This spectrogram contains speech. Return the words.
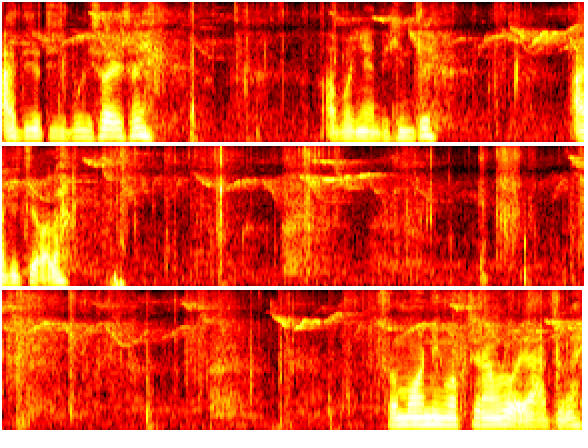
आधी जति पुगिसकेको है। अब यहाँदेखि चाहिँ आधी चाहिँ होला। सो मर्निङ वक चाहिँ राम्रो भयो आजलाई।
